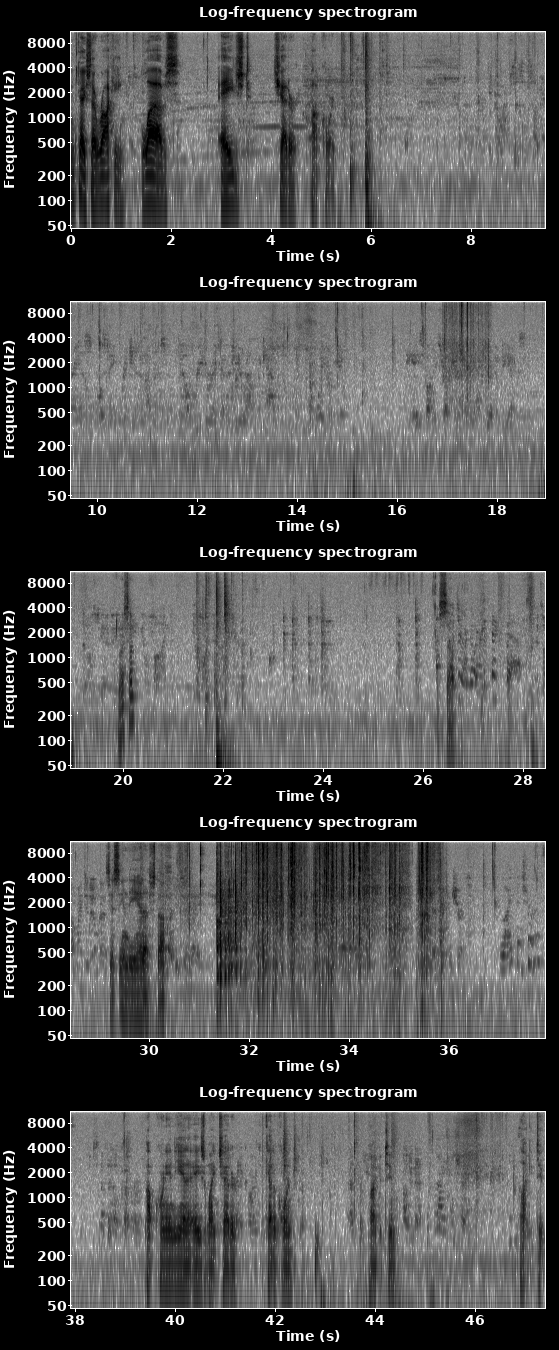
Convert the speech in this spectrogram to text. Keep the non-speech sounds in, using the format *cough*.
Okay, so Rocky loves aged cheddar popcorn. You want some? So, it's just Indiana stuff. Popcorn Indiana aged white cheddar kettle corn. I like it too. I like it too.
